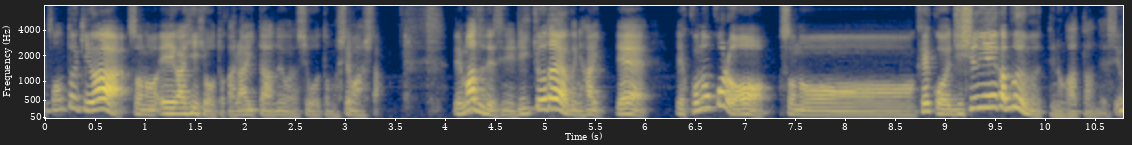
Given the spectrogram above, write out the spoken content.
その時は、その映画批評とかライターのような仕事もしてました。で、まずですね、立教大学に入って、で、この頃、その、結構自主映画ブームっていうのがあったんですよ。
